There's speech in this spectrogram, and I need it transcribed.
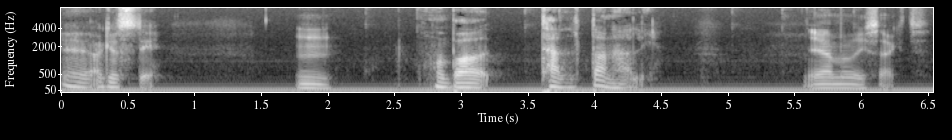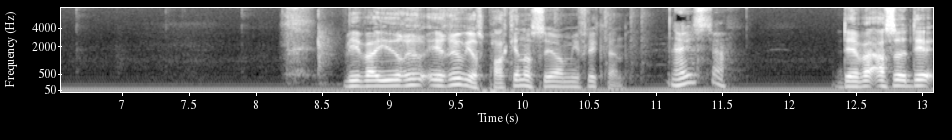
eh, augusti. Mm. Och bara tälta en helg. Ja men exakt. Vi var ju i Ro- i Rovdjursparken också jag och min flickvän. Ja just det. Det var alltså det,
